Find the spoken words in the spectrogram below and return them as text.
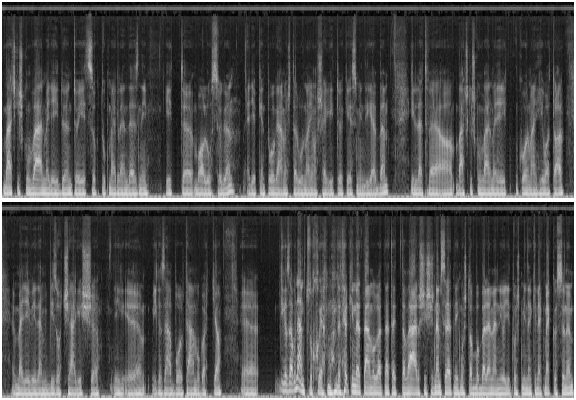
Bácskiskun vármegyei döntőjét szoktuk megrendezni itt Ballószögön, egyébként polgármester úr nagyon segítőkész mindig ebben, illetve a Bácskiskun vármegyei kormányhivatal, megyei védelmi bizottság is igazából támogatja igazából nem tudok olyat mondani, aki ne támogatná itt a város is, és nem szeretnék most abba belemenni, hogy itt most mindenkinek megköszönöm,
